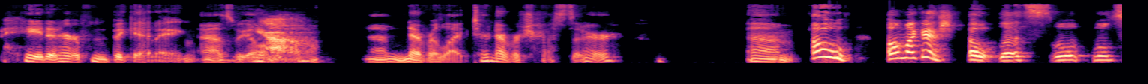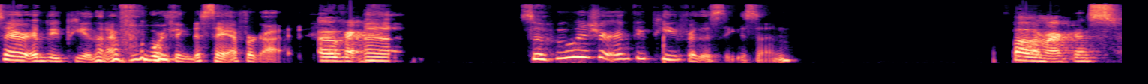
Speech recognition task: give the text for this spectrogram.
hated her from the beginning, as we all Yeah. know. Um, never liked her, never trusted her. Um, oh, oh my gosh. Oh, let's we'll, we'll say our MVP, and then I have one more thing to say. I forgot. Okay. Uh, So, who is your MVP for the season? Father Marcus,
